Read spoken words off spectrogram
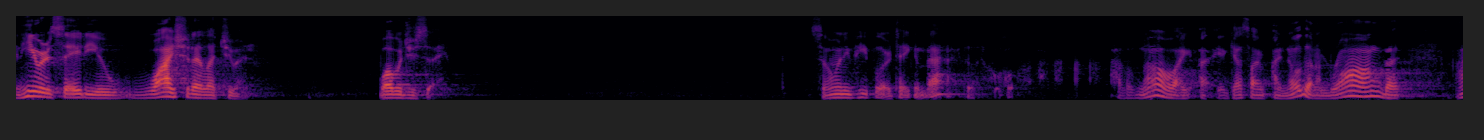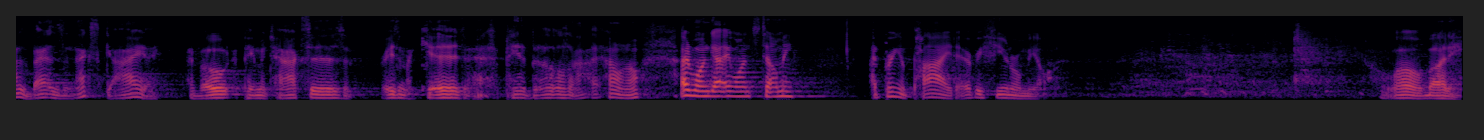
and he were to say to you, Why should I let you in? What would you say? So many people are taken back. Like, oh, I don't know. I, I guess I, I, know that I'm wrong, but not as bad as the next guy. I, I vote, I pay my taxes, I'm raising my kids, I pay the bills. I, I don't know. I had one guy once tell me, I bring a pie to every funeral meal. Whoa, buddy.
